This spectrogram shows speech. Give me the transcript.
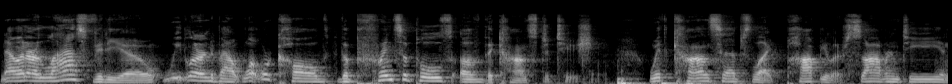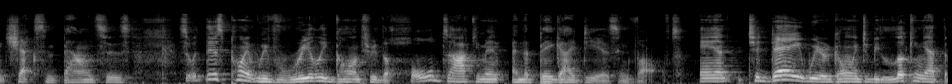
Now, in our last video, we learned about what were called the principles of the Constitution, with concepts like popular sovereignty and checks and balances. So at this point, we've really gone through the whole document and the big ideas involved. And today we are going to be looking at the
